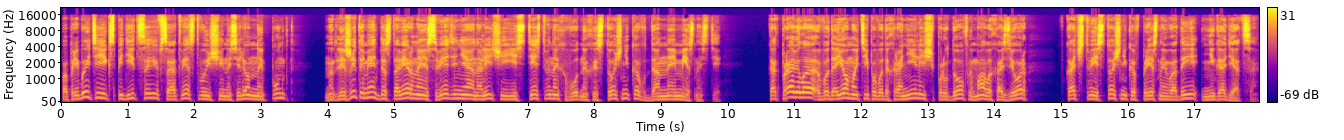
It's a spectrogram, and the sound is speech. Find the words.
По прибытии экспедиции в соответствующий населенный пункт надлежит иметь достоверные сведения о наличии естественных водных источников в данной местности. Как правило, водоемы типа водохранилищ, прудов и малых озер в качестве источников пресной воды не годятся.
